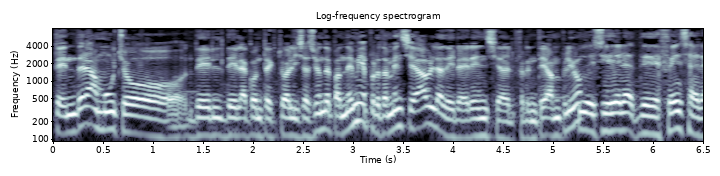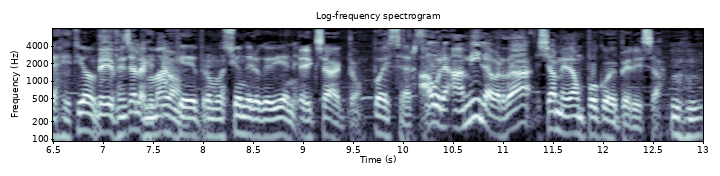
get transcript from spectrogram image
tendrá mucho de, de, la contextualización de pandemia, pero también se habla de la herencia del Frente Amplio. Tú decís de, la, de defensa de la gestión. De defensa de la gestión. Más que de promoción de lo que viene. Exacto. Puede ser. Sí. Ahora, a mí la verdad ya me da un poco de pereza. Uh -huh.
